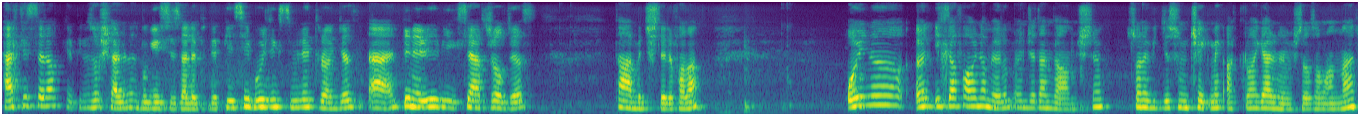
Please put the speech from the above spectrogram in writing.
Herkese selam, hepiniz hoş geldiniz. Bugün sizlerle birlikte PC Building Simulator oynayacağız. Yani bir nevi bilgisayarcı olacağız. Tamir işleri falan. Oyunu ön- ilk defa oynamıyorum. Önceden de almıştım. Sonra videosunu çekmek aklıma gelmemişti o zamanlar.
